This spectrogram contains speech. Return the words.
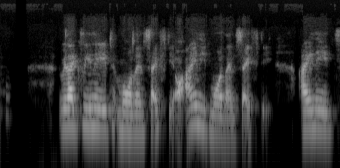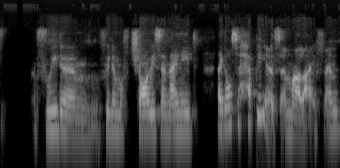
we like we need more than safety, or I need more than safety. I need freedom, freedom of choice, and I need like also happiness in my life and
